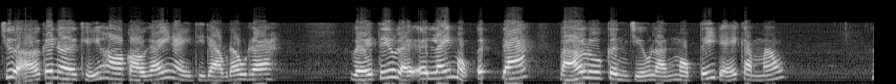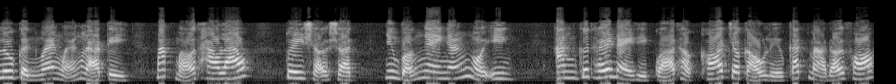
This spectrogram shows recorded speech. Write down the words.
chứ ở cái nơi khỉ ho cò gáy này thì đào đâu ra. Vệ tiếu lại lấy một ít đá, bảo Lưu Kình chịu lạnh một tí để cầm máu. Lưu Kình ngoan ngoãn lạ kỳ, mắt mở thao láo, tuy sợ sệt nhưng vẫn ngay ngắn ngồi yên. Anh cứ thế này thì quả thật khó cho cậu liệu cách mà đối phó.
